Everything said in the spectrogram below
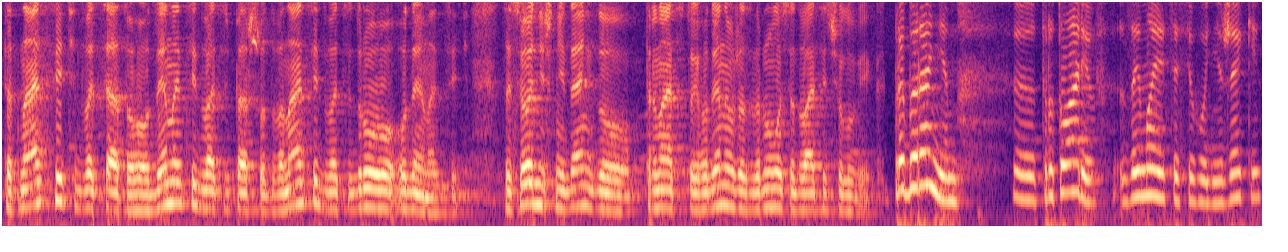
15, 20 11, 21 12, 22 11. За сьогоднішній день до 13 години вже звернулося 20 чоловік. Прибиранням е, тротуарів займаються сьогодні ЖЕКи,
